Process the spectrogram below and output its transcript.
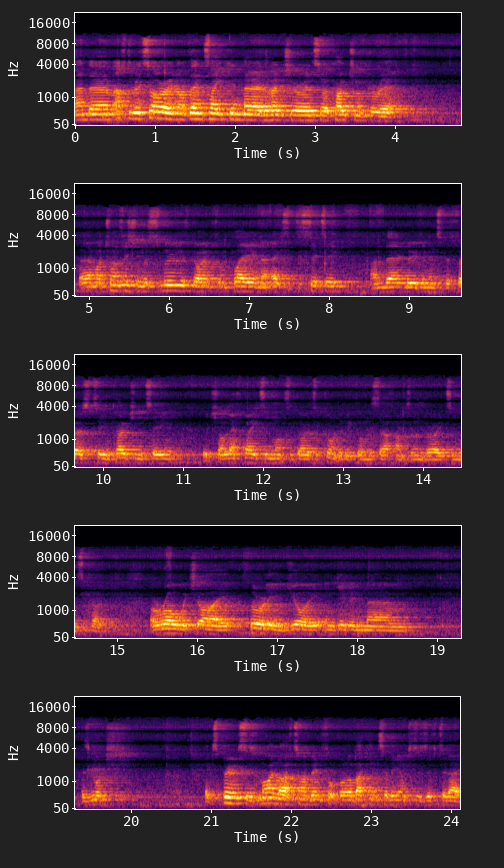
And um, after retiring, I've then taken uh, the venture into a coaching career. Uh, my transition was smooth, going from playing at Exeter City and then moving into the first team coaching team, which I left 18 months ago to currently become the Southampton under 18s coach. A role which I thoroughly enjoy in giving um, as much experience as my lifetime in footballer back into the youngsters of today.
